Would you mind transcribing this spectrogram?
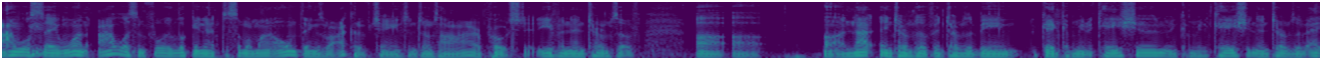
I will say, one, I wasn't fully looking at some of my own things where I could have changed in terms of how I approached it, even in terms of, uh, uh, uh, not in terms of in terms of being getting communication and communication in terms of eh,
